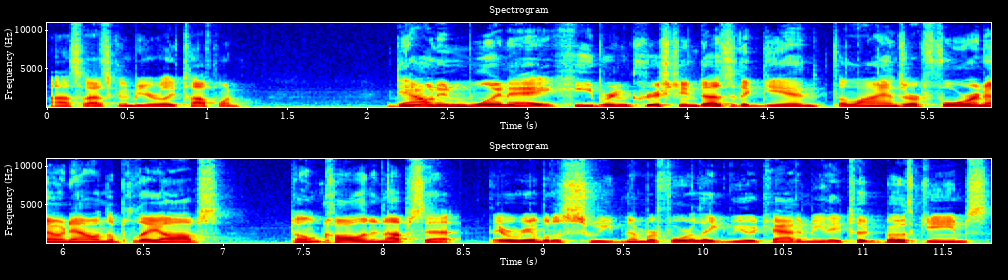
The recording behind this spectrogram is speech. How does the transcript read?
uh, so that's going to be a really tough one. Down in 1A, Hebron Christian does it again. The Lions are 4 0 now in the playoffs. Don't call it an upset. They were able to sweep number 4 Lakeview Academy. They took both games.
